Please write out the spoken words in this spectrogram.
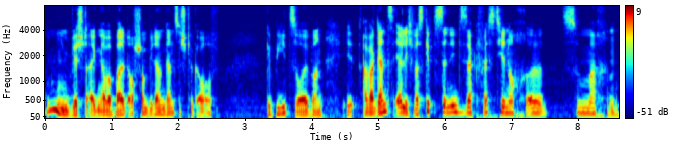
Hm, wir steigen aber bald auch schon wieder ein ganzes Stück auf. Gebiet säubern. Aber ganz ehrlich, was gibt es denn in dieser Quest hier noch äh, zu machen?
